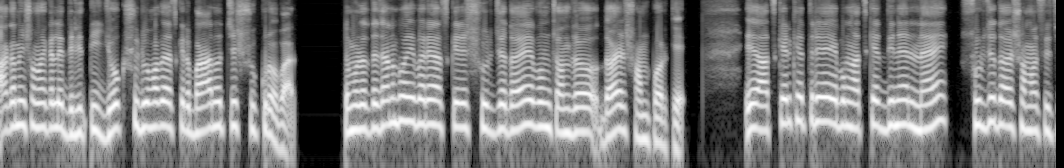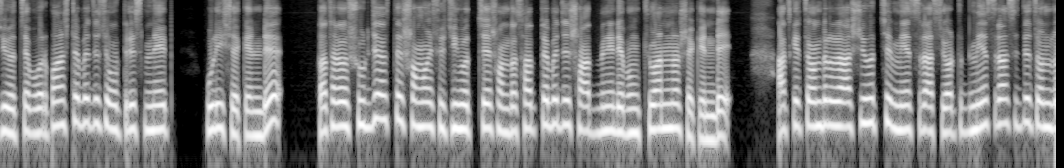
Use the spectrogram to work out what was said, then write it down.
আগামী সময়কালে ধৃতি যোগ শুরু হবে। আজকের বার হচ্ছে শুক্রবার। তো জানব এবারে আজকের সূর্যোদয় এবং চন্দ্রোদয়ের সম্পর্কে। এ আজকের ক্ষেত্রে এবং আজকের দিনের ন্যায় সূর্যোদয়ের সময়সূচি হচ্ছে ভোর পাঁচটা বেজে চৌত্রিশ মিনিট কুড়ি সেকেন্ডে। তাছাড়া সূর্যাস্তের সময়সূচি হচ্ছে সন্ধ্যা সাতটা বেজে সাত মিনিট এবং চুয়ান্ন সেকেন্ডে। আজকে চন্দ্র রাশি হচ্ছে মেষ রাশি, অর্থাৎ মেষ রাশিতে চন্দ্র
